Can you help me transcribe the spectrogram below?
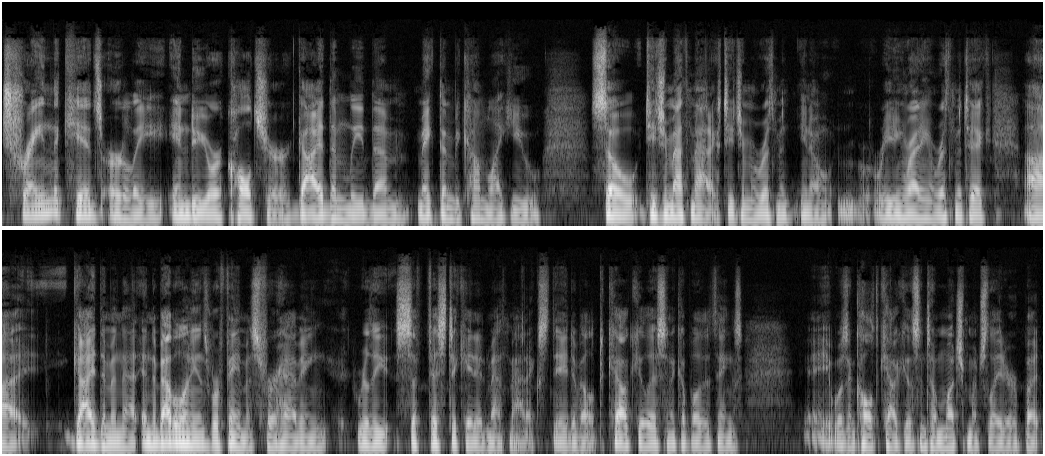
train the kids early into your culture, guide them, lead them, make them become like you. So teach them mathematics, teach them arithmetic, you know, reading, writing, arithmetic, uh, guide them in that. And the Babylonians were famous for having really sophisticated mathematics. They developed calculus and a couple other things. It wasn't called calculus until much, much later, but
